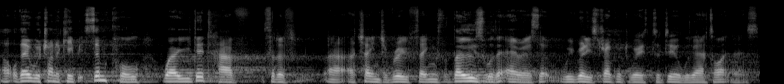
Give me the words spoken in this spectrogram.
uh, although we're trying to keep it simple, where you did have sort of uh, a change of roof things, those were the areas that we really struggled with to deal with air tightness.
